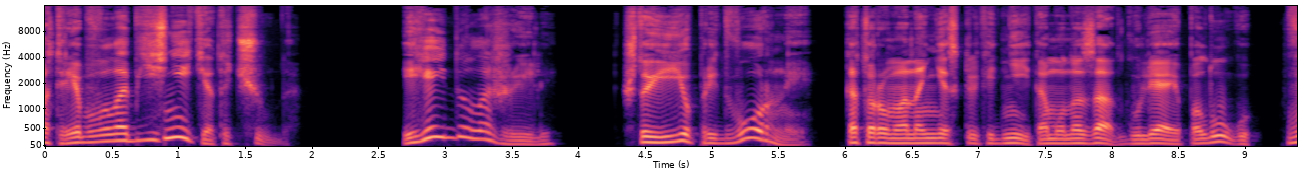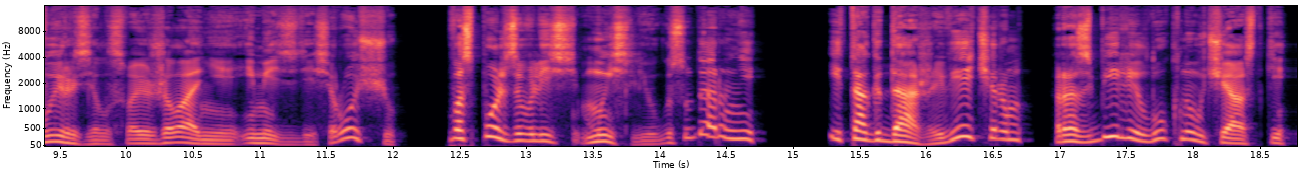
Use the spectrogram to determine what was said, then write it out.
потребовала объяснить это чудо. И ей доложили, что ее придворные, которым она несколько дней тому назад, гуляя по лугу, выразила свое желание иметь здесь рощу, воспользовались мыслью государыни и тогда же вечером разбили луг на участки,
